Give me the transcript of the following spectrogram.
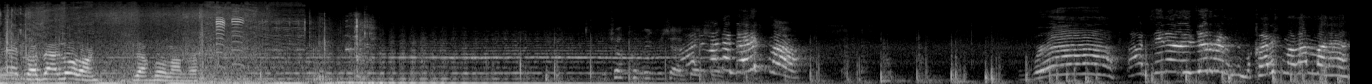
Evet lazerli olan. Silahlı olanlar. Çok komik bir şey Hadi arkadaşlar. bana karışma. Bra! Lan seni öldürürüm. Karışma lan bana.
